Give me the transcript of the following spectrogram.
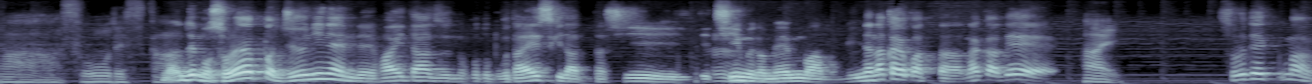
ああ、そうですか。まあ、でもそれはやっぱ12年でファイターズのこと僕大好きだったしでチームのメンバーもみんな仲良かった中で、はい。それでまあ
